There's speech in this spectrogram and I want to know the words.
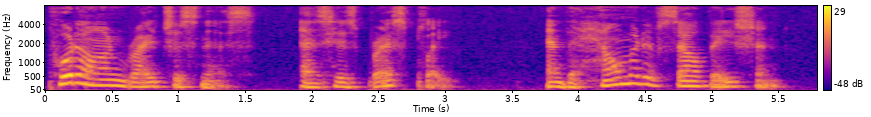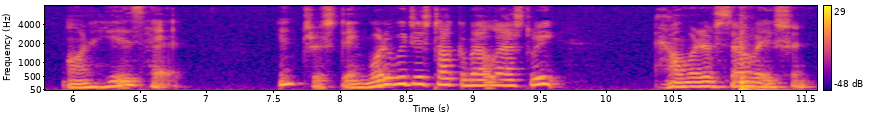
put on righteousness as his breastplate and the helmet of salvation on his head. Interesting. What did we just talk about last week? Helmet of salvation.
